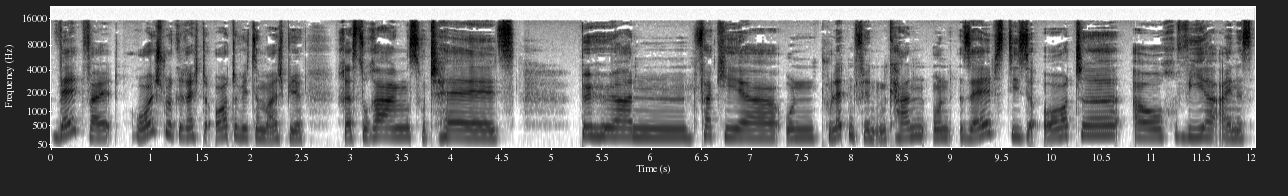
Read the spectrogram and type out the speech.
weltweit rollstuhlgerechte Orte wie zum Beispiel Restaurants, Hotels, Behörden, Verkehr und Toiletten finden kann und selbst diese Orte auch via eines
